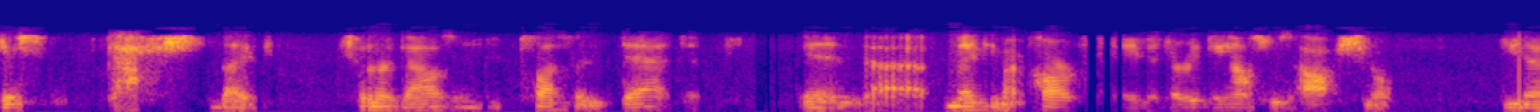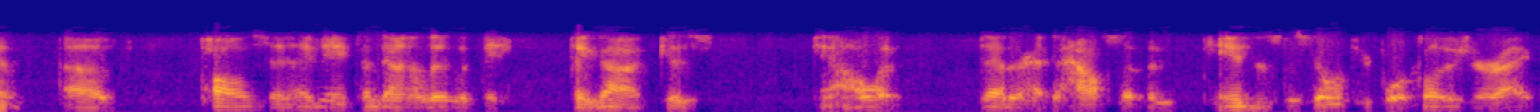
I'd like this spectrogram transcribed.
just gosh, like two hundred thousand plus in debt and, and uh making my car payment. Everything else was optional. You know, uh Paul said, "Hey man, come down and live with me." Thank God, because you know what Heather had the house up in Kansas was going through foreclosure, right?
